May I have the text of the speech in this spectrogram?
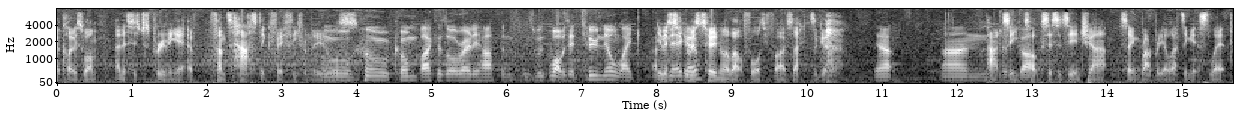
a close one, and this is just proving it. A fantastic 50 from Noodles. Oh, oh, comeback has already happened. Is, what was it? 2 0 like a it was minute it was 2 0 about 45 seconds ago. Yeah. And Paxi got- toxicity in chat saying Bradbury are letting it slip.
